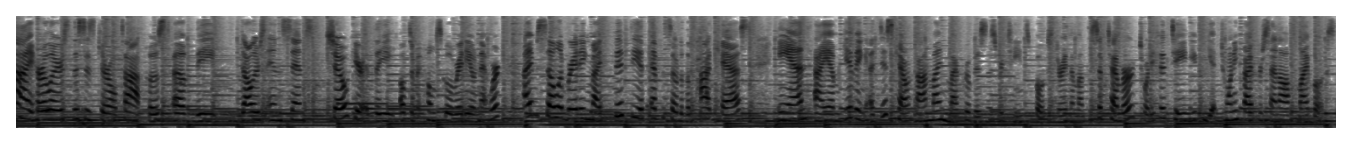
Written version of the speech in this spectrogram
Hi, hurlers. This is Carol Topp, host of the Dollars and Cents show here at the Ultimate Homeschool Radio Network. I'm celebrating my 50th episode of the podcast, and I am giving a discount on my Micro Business for Teens books during the month of September 2015. You can get 25% off my books,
